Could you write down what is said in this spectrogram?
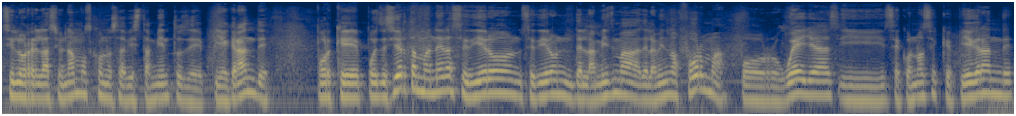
si lo relacionamos con los avistamientos de Pie Grande, porque pues de cierta manera se dieron, se dieron de, la misma, de la misma forma, por huellas, y se conoce que Pie Grande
